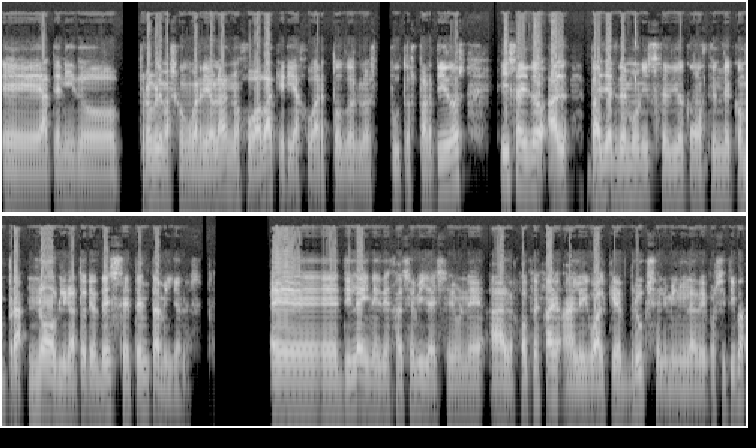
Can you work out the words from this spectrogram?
eh, ha tenido problemas con Guardiola, no jugaba, quería jugar todos los putos partidos y se ha ido al Bayern de Múnich cedido con opción de compra no obligatoria de 70 millones. Eh, Delaney deja el Sevilla y se une al Hoffenheim, al igual que Brooks elimina la diapositiva,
